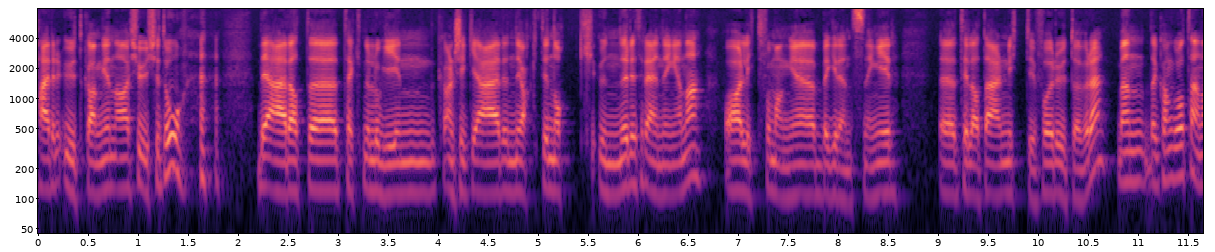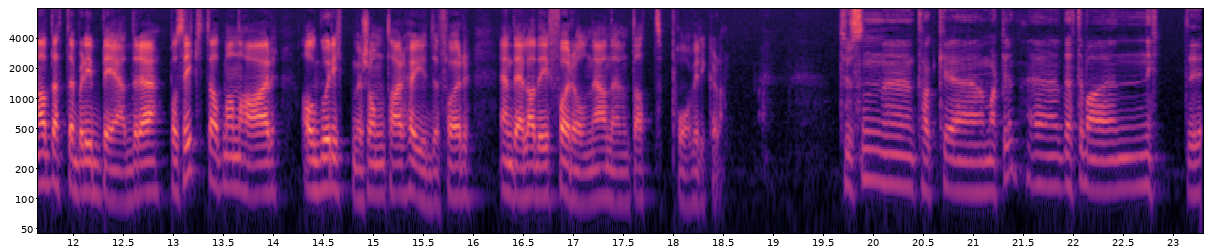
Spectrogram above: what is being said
per utgangen av 2022, det er at eh, teknologien kanskje ikke er nøyaktig nok under treningene og har litt for mange begrensninger til at det er nyttig for utøvere. Men det kan godt hende at dette blir bedre på sikt, at man har algoritmer som tar høyde for en del av de forholdene jeg har nevnt at påvirker det. Tusen eh, takk, Martin. Dette var nyttig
